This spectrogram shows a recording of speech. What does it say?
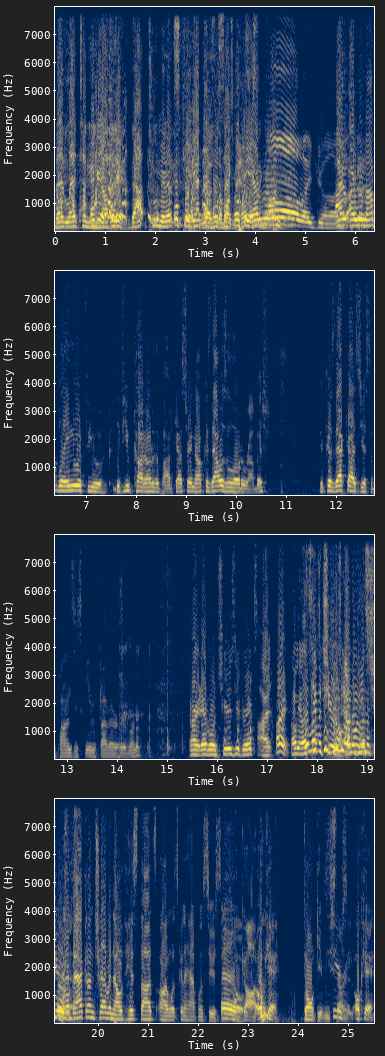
That led to Okay, nothing. okay, that two minutes. Forget that whole the segment. Okay, everyone- Oh my god. I, I will not blame you if you if you cut out of the podcast right now because that was a load of rubbish. Because that guy's just a Ponzi scheme if I've ever heard one. All right, everyone, cheers your drinks. All right. All right. Okay, let's well, give a continue cheers. on the Everyone, Game let's cheers. We're back on Trevor now with his thoughts on what's gonna happen with Cersei. Oh Go. God. Okay. Don't get me Seriously. started. Okay.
